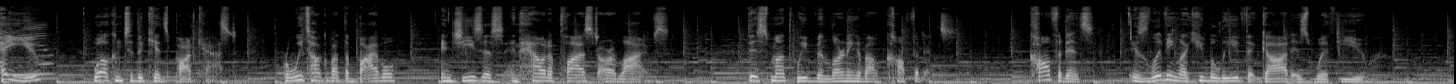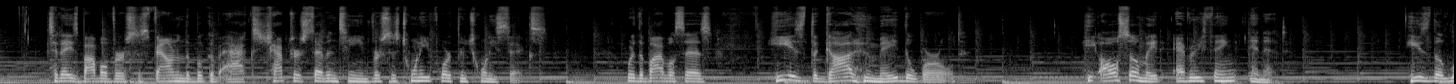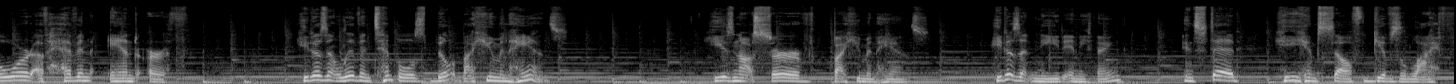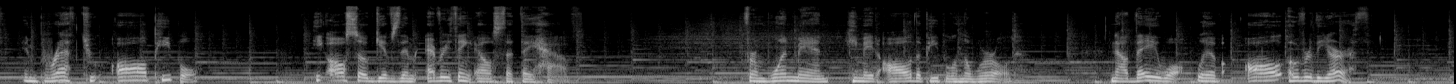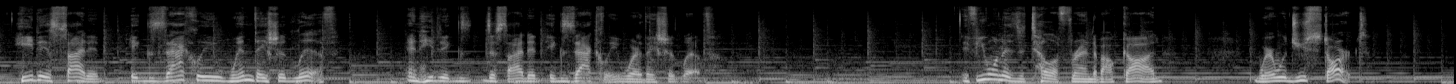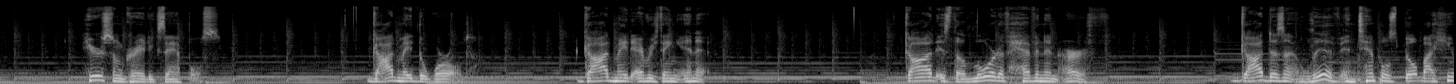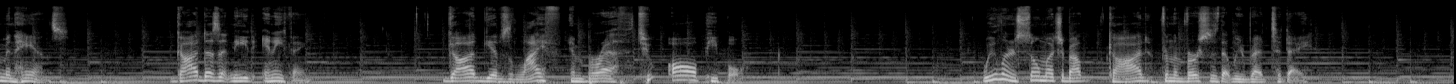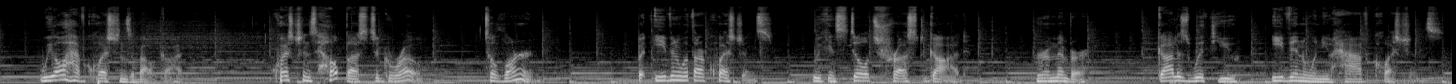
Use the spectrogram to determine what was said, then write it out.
Hey, you. Welcome to the Kids Podcast, where we talk about the Bible and Jesus and how it applies to our lives. This month, we've been learning about confidence. Confidence is living like you believe that God is with you. Today's Bible verse is found in the book of Acts, chapter 17, verses 24 through 26, where the Bible says, He is the God who made the world. He also made everything in it He's the Lord of heaven and earth. He doesn't live in temples built by human hands. He is not served by human hands. He doesn't need anything. Instead, He Himself gives life and breath to all people. He also gives them everything else that they have. From one man, He made all the people in the world. Now they will live all over the earth. He decided exactly when they should live, and he de- decided exactly where they should live. If you wanted to tell a friend about God, where would you start? Here are some great examples God made the world, God made everything in it. God is the Lord of heaven and earth. God doesn't live in temples built by human hands. God doesn't need anything. God gives life and breath to all people. We learn so much about God from the verses that we read today. We all have questions about God. Questions help us to grow, to learn. But even with our questions, we can still trust God. Remember, God is with you even when you have questions.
